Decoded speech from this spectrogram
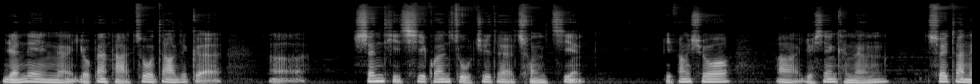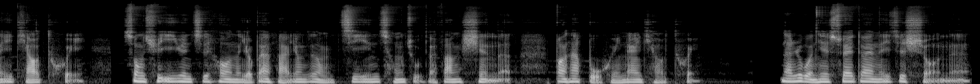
人类呢有办法做到这个呃身体器官组织的重建。比方说啊、有些人可能摔断了一条腿，送去医院之后呢，有办法用这种基因重组的方式呢，帮他补回那一条腿。那如果你摔断了一只手呢，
